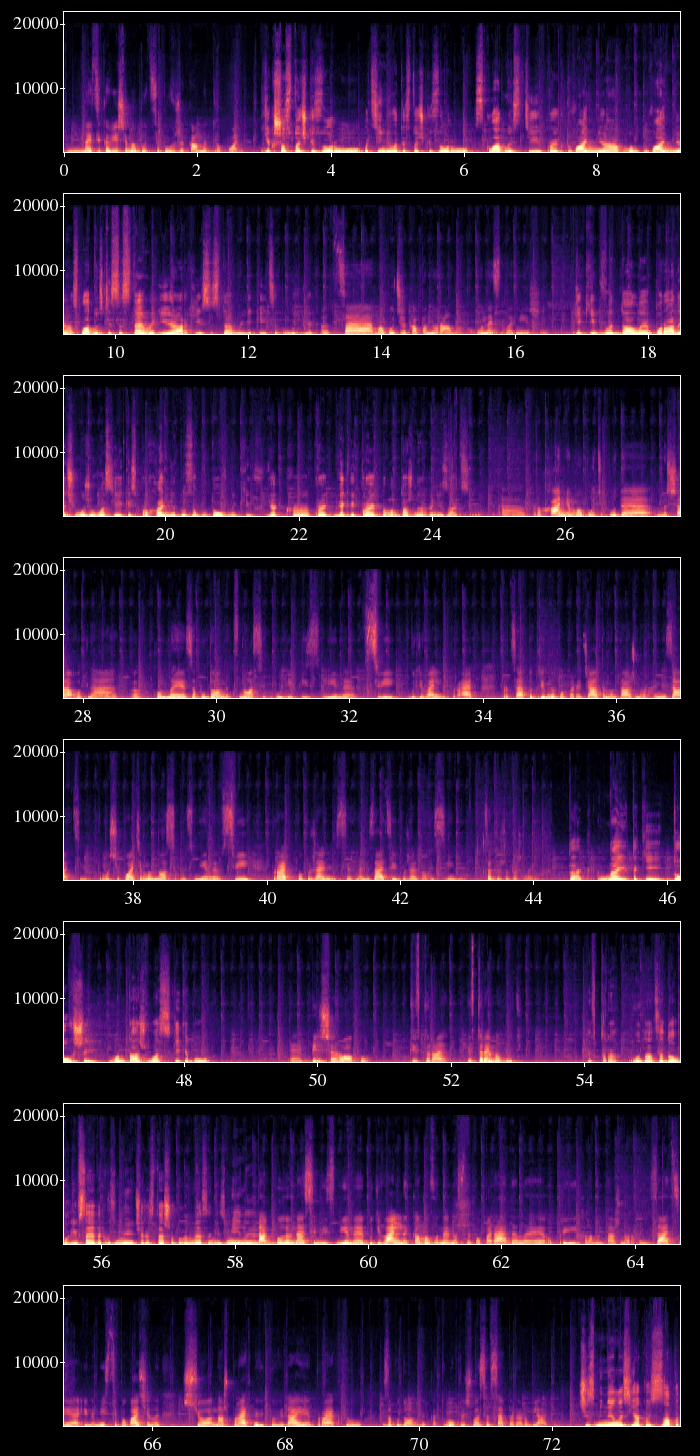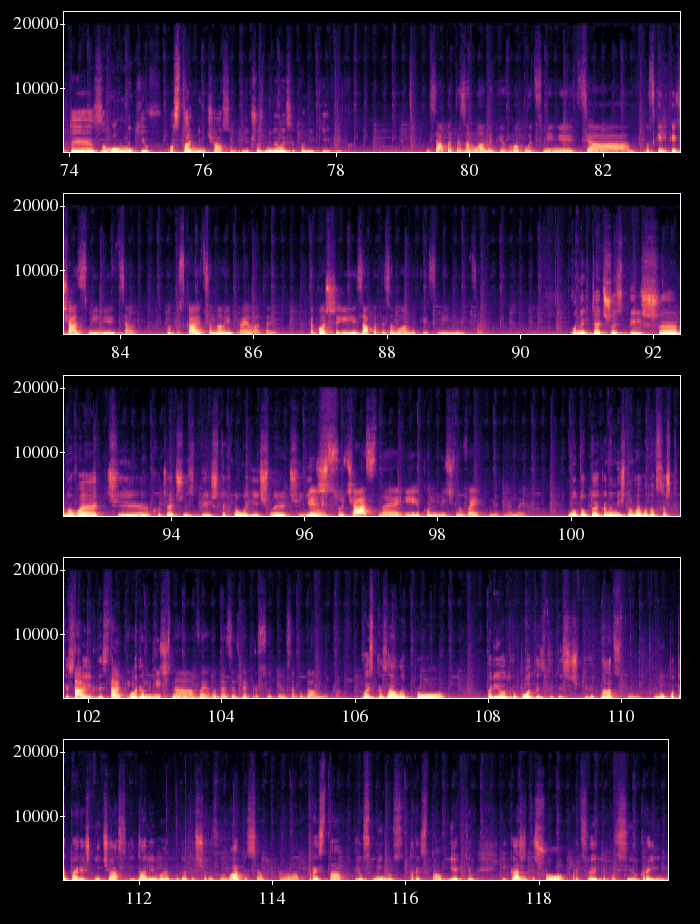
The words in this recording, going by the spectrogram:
Найцікавіше, мабуть, це був ЖК Метрополь. Якщо з точки зору оцінювати з точки зору складності проєктування, монтування, складності системи ієрархії системи, який це був об'єкт? Це, мабуть, ЖК Панорама, був найскладніший. Які б ви дали поради, чи може у вас є якесь прохання до забудовників, як е, проект, як від проєктно-монтажної організації? Е, Прохання, мабуть, буде лише одне, Е, коли забудовник вносить будь-які зміни в свій будівельний проект. Про це потрібно попереджати монтажну організацію, тому що потім ми вносимо зміни в свій проект по пожежній сигналізації, пожежогасінню. Це дуже важливо. Так, найтакий довший монтаж у вас скільки був? Е, Більше року, півтора, півтори, мабуть. Півтора. Ну так, да, це довго. І все я так розумію через те, що були внесені зміни. Так, були внесені зміни будівельниками, вони нас не попередили. Приїхала монтажна організація і на місці побачили, що наш проект не відповідає проекту забудовника, тому прийшлося все переробляти. Чи змінились якось запити замовників останнім часом? Якщо змінилися, то в який бік? Запити замовників, мабуть, змінюються, оскільки час змінюється, випускаються нові прилади. Також і запити замовників змінюються. Вони хочуть щось більш е, нове, чи хочуть щось більш технологічне, чи їм Більш сучасне і економічно вигідне для них. ну тобто економічна вигода все ж таки Так, стоїть десь так, там поряд. економічна вигода завжди присутня у забудовника. Ви сказали про період роботи з 2019 ну по теперішній час, і далі ви будете ще розвиватися. Е, 300 плюс-мінус 300 об'єктів, і кажете, що працюєте по всій Україні.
